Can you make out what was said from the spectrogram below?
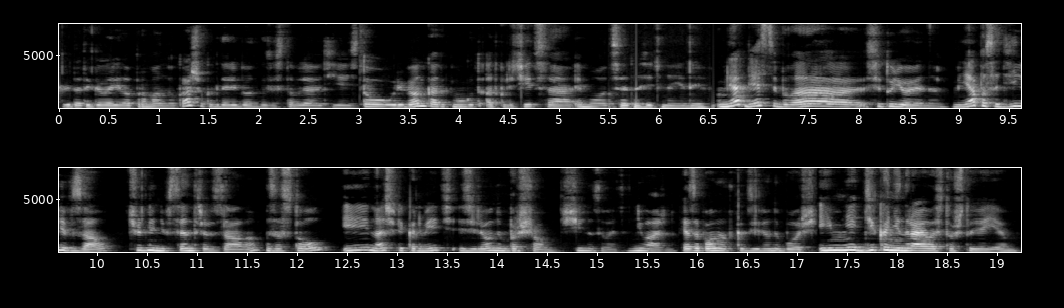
когда ты говорила про манную кашу, когда ребенка заставляют есть, то у ребенка могут отключиться эмоции относительно еды. У меня в детстве была ситуевина. Меня посадили в зал, чуть ли не в центре зала, за стол и начали кормить зеленым борщом. Щи называется, неважно. Я запомнила это как зеленый борщ. И мне дико не нравилось то, что я ем.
